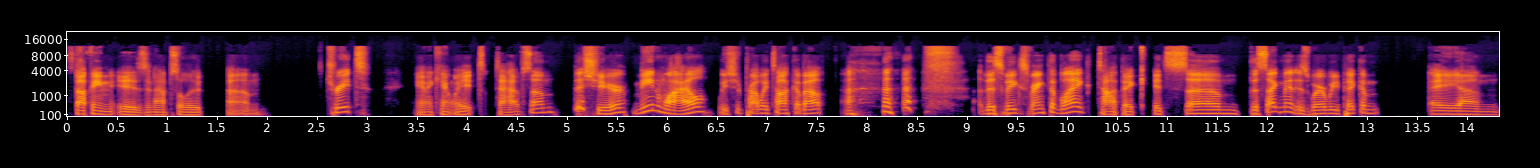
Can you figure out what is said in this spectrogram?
stuffing is an absolute um, treat, and I can't wait to have some this year. Meanwhile, we should probably talk about this week's rank the blank topic. It's um the segment is where we pick a a um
